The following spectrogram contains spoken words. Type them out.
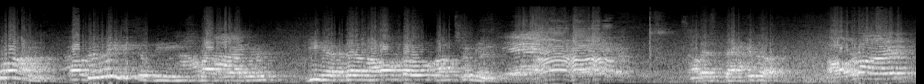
one of the least of these, my brethren, ye have done also unto me. Yeah. Uh-huh. Now let's back it up. All right.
